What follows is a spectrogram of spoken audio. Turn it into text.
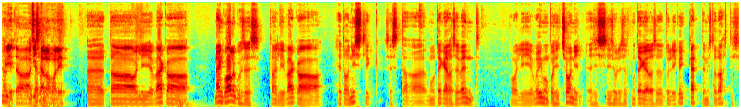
milline ta iseloom oli? Ta oli väga, mängu alguses ta oli väga hedonistlik, sest ta, mu tegelase vend oli võimupositsioonil ja siis sisuliselt mu tegelasele tuli kõik kätte, mis ta tahtis,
